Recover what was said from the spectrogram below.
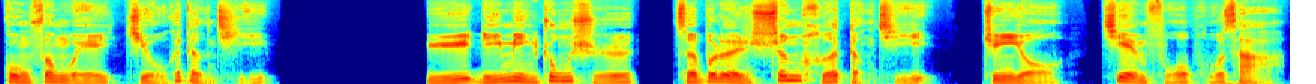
共分为九个等级。于临命终时，则不论生何等级，均有见佛菩萨、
